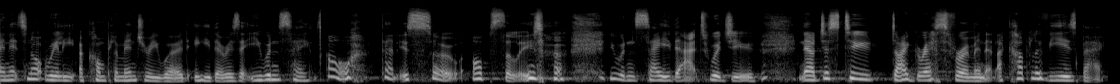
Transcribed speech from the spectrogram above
And it's not really a complimentary word either, is it? You wouldn't say, oh, that is so obsolete. you wouldn't say that, would you? Now, just to digress for a minute, a couple of years back,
